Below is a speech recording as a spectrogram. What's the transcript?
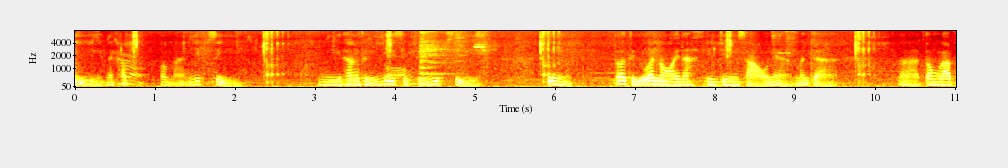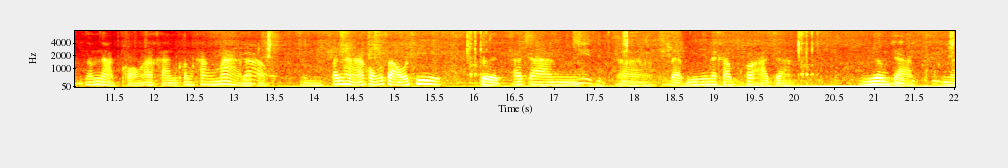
24 นะครับ ประมาณ 24 มีทั้งถึง 20 ถึง 24 ซึ่งก็ถือว่าน้อยนะ จริงๆเสาเนี่ยมันจะ ต้องรับน้ำหนักของอาคารค่อนข้างมากนะครับ ปัญหาของเสาที่เกิดอาการแบบนี้นะครับก็อาจจะเนื่องจากใน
